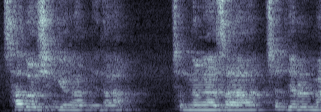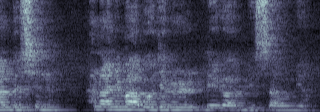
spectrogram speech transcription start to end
사도신경합니다. 전능하사 천지를 만드신 하나님 아버지를 내가 믿사오며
